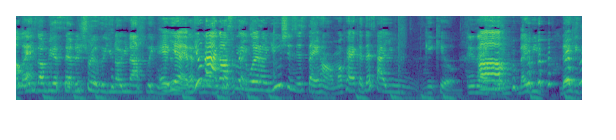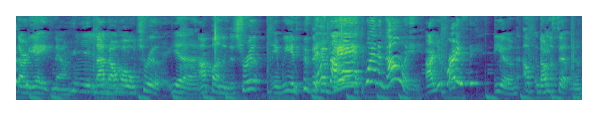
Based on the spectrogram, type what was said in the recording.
okay, Ladies don't be accepting trips, and you know you're not sleeping. And with them. yeah, if That's you're not gonna sleep with them, you should just stay home, okay? Because that's how you get killed. Exactly. Um, they be they be 38 now. Not no whole trip. yeah, I'm funding the trip, and we in this that's damn the whole bed. point of going. Are you crazy? Yeah. Don't accept them.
